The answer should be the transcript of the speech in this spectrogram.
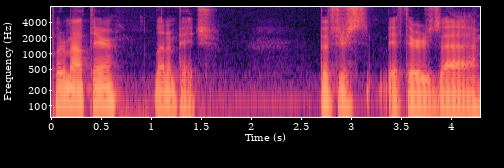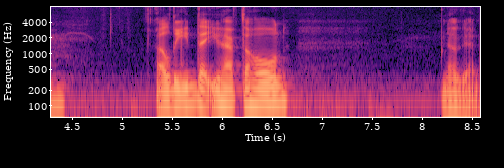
Put him out there, let him pitch. But if there's if there's uh, a lead that you have to hold, no good.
